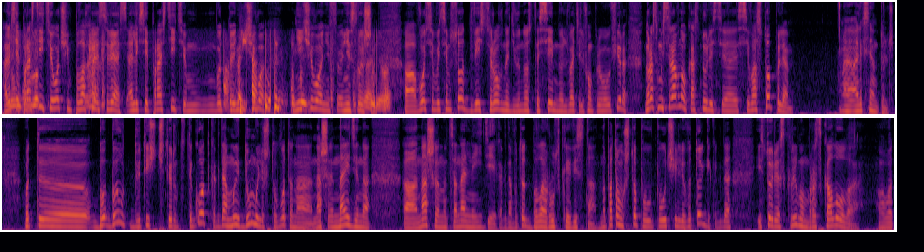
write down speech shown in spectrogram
Алексей, Ну, простите, очень плохая связь. Алексей, простите, вот А, э, ничего, ничего не, не слышу. радио. А, 8 800 200 ровно 9702, телефон прямого эфира. Но раз мы все равно коснулись э, Севастополя, э, Алексей Анатольевич, вот э, был 2014 год, когда мы думали, что вот она наша, найдена а, наша национальная идея, когда вот это была русская весна. Но потом что получили в итоге, когда история с Крымом расколола вот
